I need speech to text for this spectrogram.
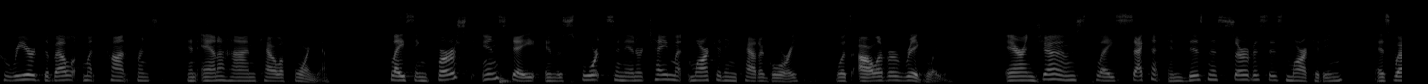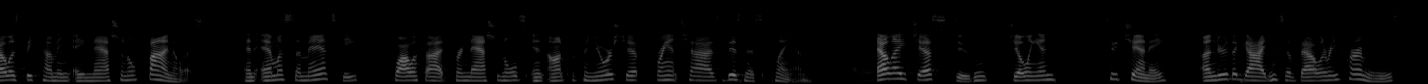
Career Development Conference in Anaheim, California. Placing first in state in the sports and entertainment marketing category was Oliver Wrigley. Aaron Jones placed second in business services marketing, as well as becoming a national finalist. And Emma Samansky qualified for nationals in entrepreneurship franchise business plan. LHS student Jillian Tucheni, under the guidance of Valerie Hermes,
